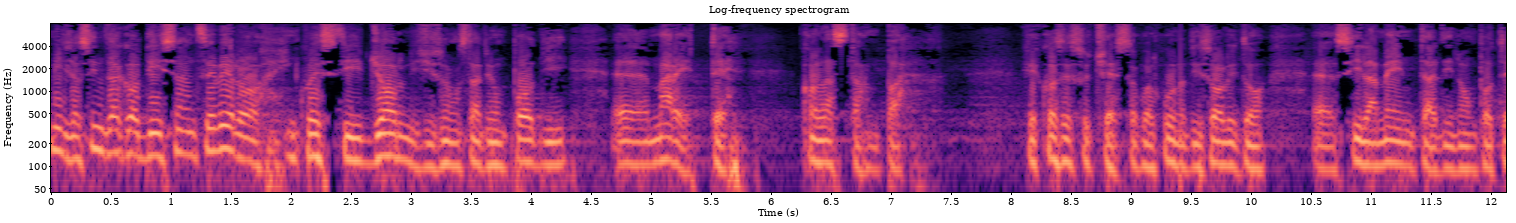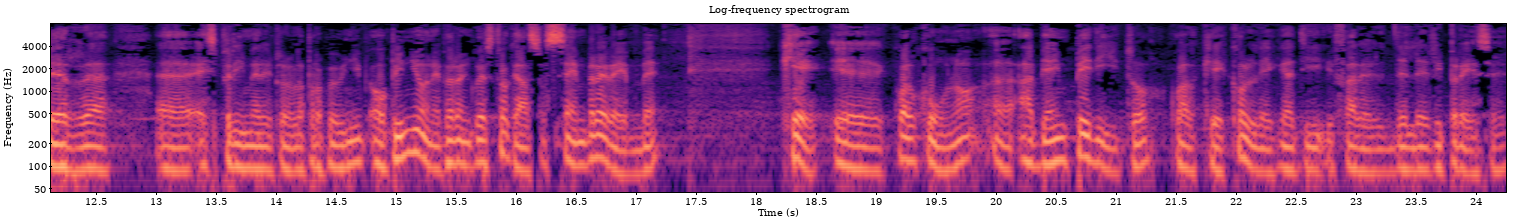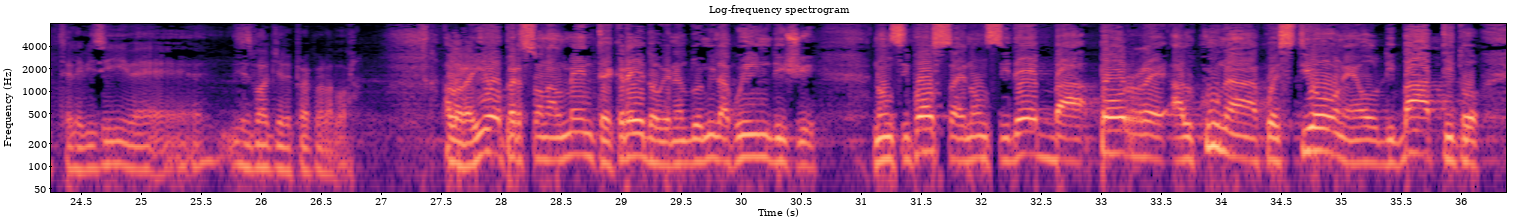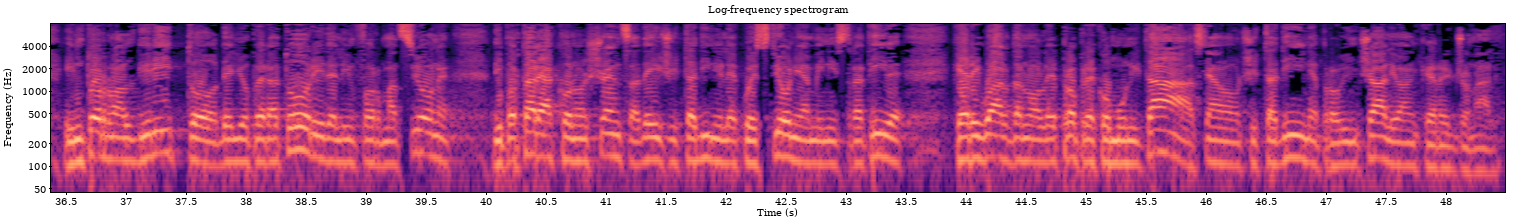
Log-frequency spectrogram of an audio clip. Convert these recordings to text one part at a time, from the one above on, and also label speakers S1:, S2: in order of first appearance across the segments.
S1: Miglio, sindaco di San Severo, in questi giorni ci sono state un po' di eh, marette con la stampa. Che cosa è successo? Qualcuno di solito eh, si lamenta di non poter eh, esprimere la propria opinione, però in questo caso sembrerebbe che eh, qualcuno eh, abbia impedito qualche collega di fare delle riprese televisive, eh, di svolgere il proprio lavoro.
S2: Allora, io personalmente credo che nel 2015 non si possa e non si debba porre alcuna questione o dibattito intorno al diritto degli operatori dell'informazione di portare a conoscenza dei cittadini le questioni amministrative che riguardano le proprie comunità, siano cittadine, provinciali o anche regionali.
